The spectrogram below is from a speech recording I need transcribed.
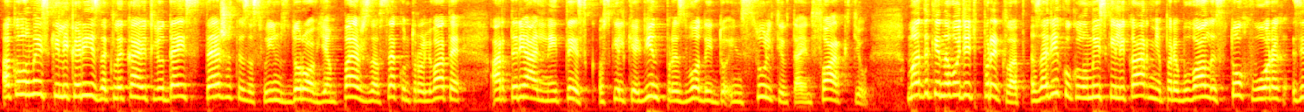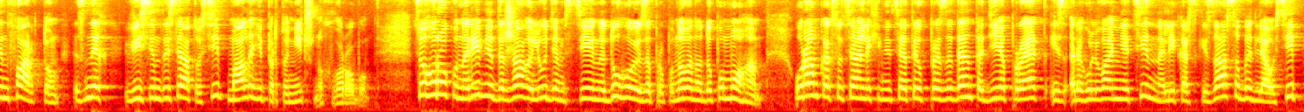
А коломийські лікарі закликають людей стежити за своїм здоров'ям, перш за все контролювати артеріальний тиск, оскільки він призводить до інсультів та інфарктів. Медики наводять приклад: за рік у коломийській лікарні перебували 100 хворих з інфарктом. З них 80 осіб мали гіпертонічну хворобу. Цього року на рівні держави людям з цією недугою запропонована допомога. У рамках соціальних ініціатив президента діє проект із регулювання цін на лікарські засоби для осіб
